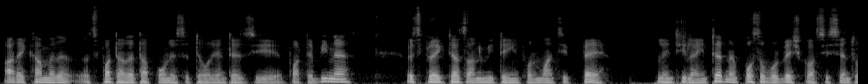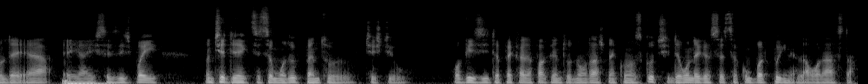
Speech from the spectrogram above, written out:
are cameră, îți poate arăta pe unde să te orientezi foarte bine, îți proiectează anumite informații pe lentila internă, poți să vorbești cu asistentul de AI și să zici, băi, în ce direcție să mă duc pentru, ce știu, o vizită pe care o fac într-un oraș necunoscut și de unde găsesc să cumpăr pâine la ora asta.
